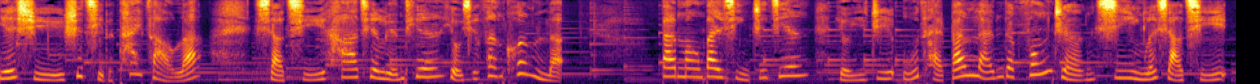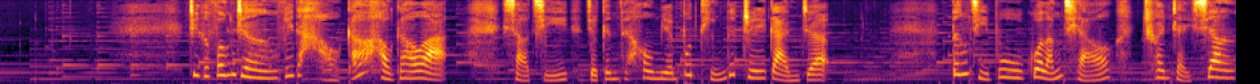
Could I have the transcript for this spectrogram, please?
也许是起得太早了，小琪哈欠连天，有些犯困了。半梦半醒之间，有一只五彩斑斓的风筝吸引了小琪。这个风筝飞得好高好高啊，小琪就跟在后面不停地追赶着。蹬几步过廊桥，穿窄巷，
